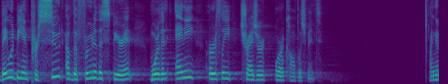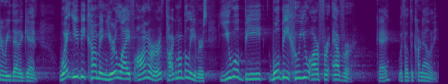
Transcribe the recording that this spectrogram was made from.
they would be in pursuit of the fruit of the Spirit more than any earthly treasure or accomplishment. I'm going to read that again. What you become in your life on earth, talking about believers, you will be will be who you are forever, okay? Without the carnality.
